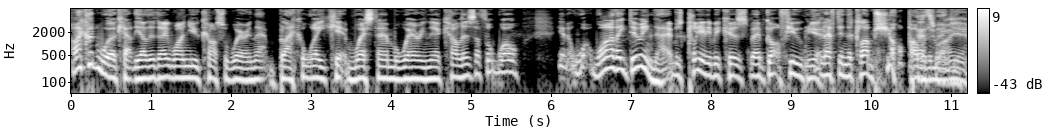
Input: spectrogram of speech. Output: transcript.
I couldn't work out the other day why Newcastle were wearing that black away kit and West Ham were wearing their colours. I thought, well, you know, wh- why are they doing that? It was clearly because they've got a few left in the club shop. I That's would imagine. Yeah.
